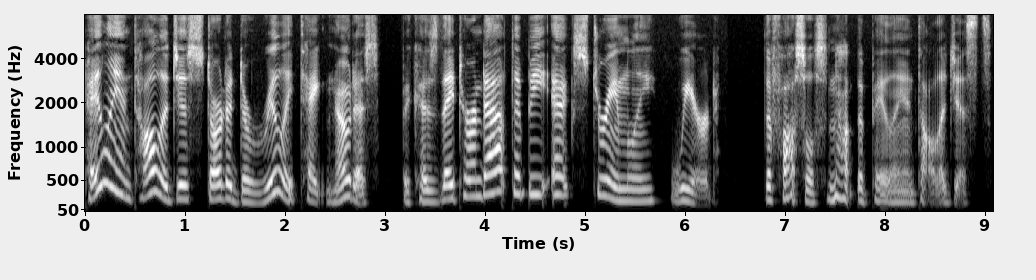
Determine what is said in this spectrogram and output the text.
paleontologists started to really take notice because they turned out to be extremely weird the fossils, not the paleontologists.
